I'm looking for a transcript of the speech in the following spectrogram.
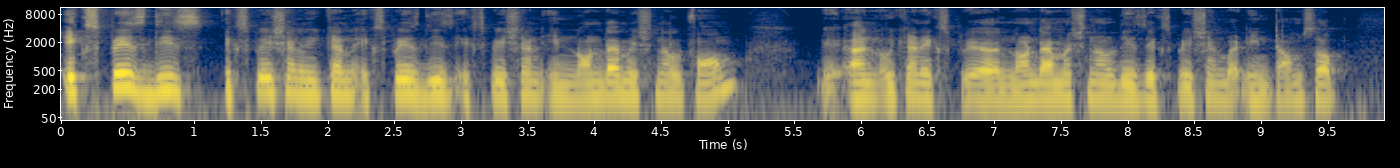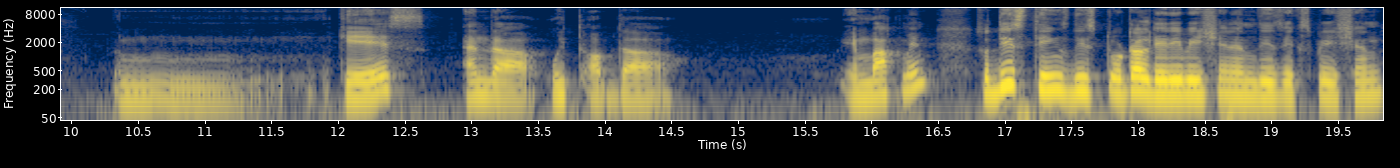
express this expression we can express this expression in non dimensional form and we can uh, non dimensional this expression, but in terms of um, k s and the width of the embankment. So, these things this total derivation and this expression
